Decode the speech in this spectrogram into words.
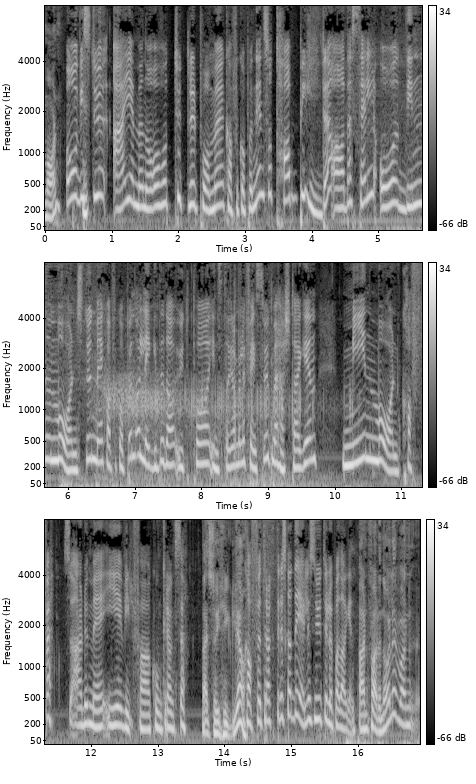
morgen. Og hvis du er hjemme nå og tutler på med kaffekoppen din, så ta bilde av deg selv og din morgenstund med kaffekoppen, og legg det da ut på Instagram eller Facebook med hashtaggen 'min morgenkaffe'. Så er du med i Wilfa-konkurranse. Nei, Så hyggelig, ja. Kaffetraktere skal deles ut i løpet av dagen. Er den ferdig nå, eller?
